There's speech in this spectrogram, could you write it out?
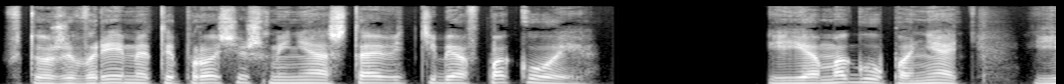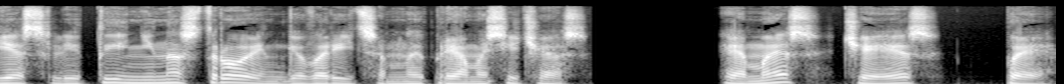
В то же время ты просишь меня оставить тебя в покое. И я могу понять, если ты не настроен говорить со мной прямо сейчас. МС, ЧС, П.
